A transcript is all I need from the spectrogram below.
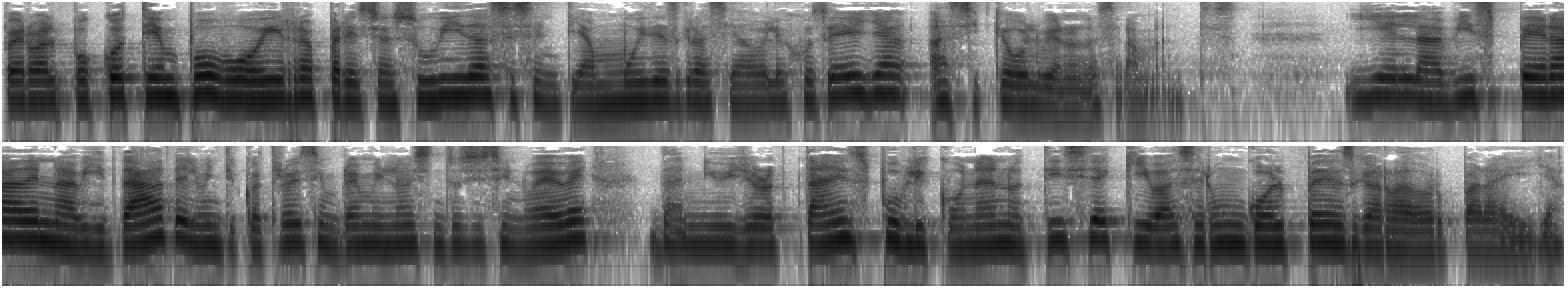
Pero al poco tiempo Boy reapareció en su vida, se sentía muy desgraciado lejos de ella, así que volvieron a ser amantes. Y en la víspera de Navidad, del 24 de diciembre de 1919, The New York Times publicó una noticia que iba a ser un golpe desgarrador para ella.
